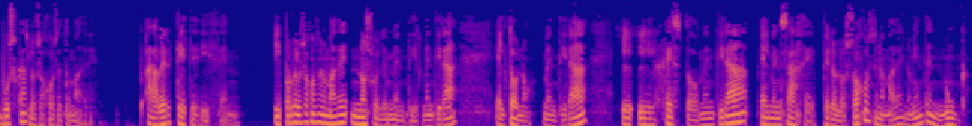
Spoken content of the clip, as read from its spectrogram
buscas los ojos de tu madre a ver qué te dicen. Y porque los ojos de la madre no suelen mentir. Mentirá el tono, mentirá el, gesto, mentirá el mensaje, pero los ojos de una madre no mienten nunca.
